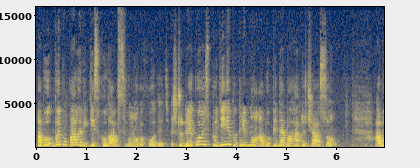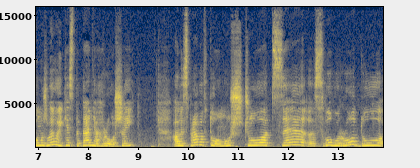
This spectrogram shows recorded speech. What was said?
або ви попали в якийсь колапс, воно виходить. Що для якоїсь події потрібно або піде багато часу, або, можливо, якесь питання грошей. Але справа в тому, що це е, свого роду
